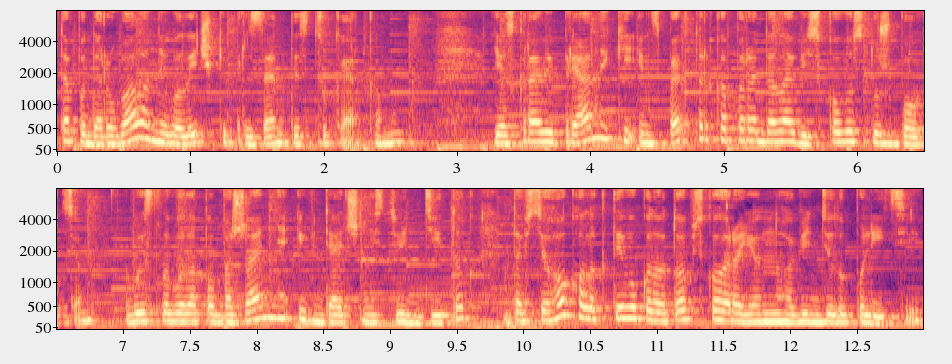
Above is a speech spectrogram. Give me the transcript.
та подарувала невеличкі презенти з цукерками. Яскраві пряники інспекторка передала військовослужбовцям, висловила побажання і вдячність від діток та всього колективу Конотопського районного відділу поліції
